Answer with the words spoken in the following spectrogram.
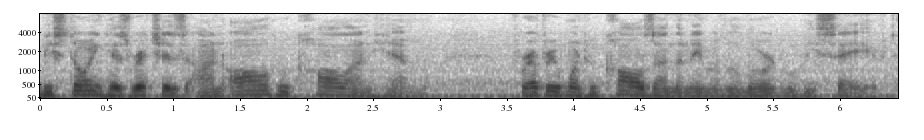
bestowing his riches on all who call on him. For everyone who calls on the name of the Lord will be saved.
